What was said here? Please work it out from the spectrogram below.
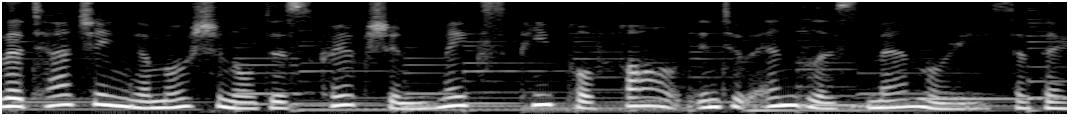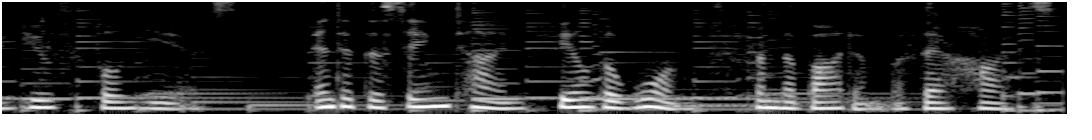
The touching emotional description makes people fall into endless memories of their youthful years, and at the same time feel the warmth from the bottom of their hearts.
